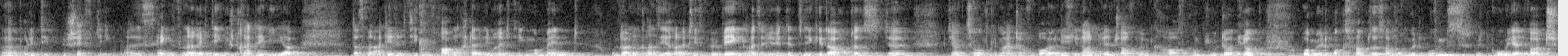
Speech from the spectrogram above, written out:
Wettbewerbspolitik beschäftigen. Also es hängt von der richtigen Strategie ab dass man die richtigen Fragen stellt im richtigen Moment und dann kann sie relativ bewegen. Also ich hätte jetzt nie gedacht, dass der, die Aktionsgemeinschaft Bäuerliche Landwirtschaft mit dem Chaos Computer Club und mit Oxfam zusammen und mit uns, mit Goliath Watch,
